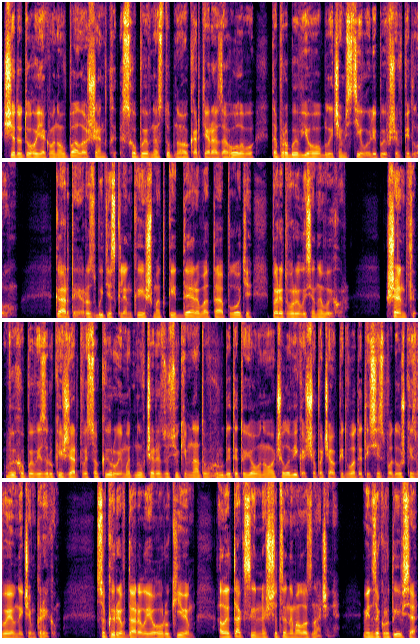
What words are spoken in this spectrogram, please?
Ще до того, як воно впало, Шенк схопив наступного картяра за голову та пробив його обличчям стіл, уліпивши в підлогу. Карти, розбиті склянки, шматки дерева та плоті перетворилися на вихор. Шент вихопив із руки жертви сокиру і метнув через усю кімнату в груди титуйованого чоловіка, що почав підводитись із подушки з войовничим криком. Сокири вдарили його руків'ям, але так сильно, що це не мало значення. Він закрутився,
